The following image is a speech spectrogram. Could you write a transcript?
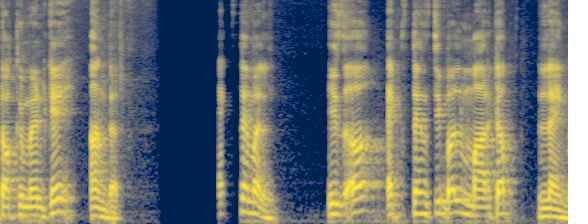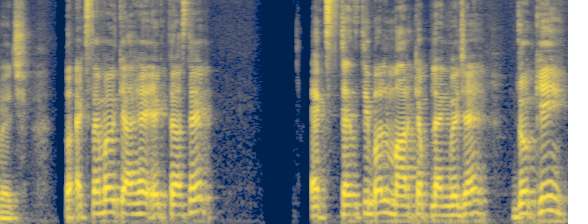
डॉक्यूमेंट के अंदर। XML is a extensible markup language तो एक्सएमएल क्या है? एक तरह से एक्सटेंसिबल मार्कअप लैंग्वेज है, जो कि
